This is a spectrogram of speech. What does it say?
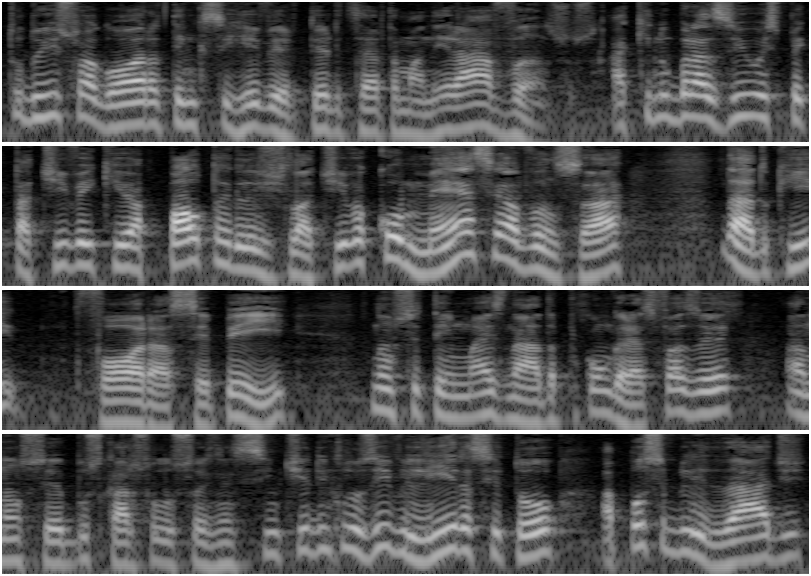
Tudo isso agora tem que se reverter, de certa maneira, a avanços. Aqui no Brasil, a expectativa é que a pauta legislativa comece a avançar, dado que, fora a CPI, não se tem mais nada para o Congresso fazer, a não ser buscar soluções nesse sentido. Inclusive, Lira citou a possibilidade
